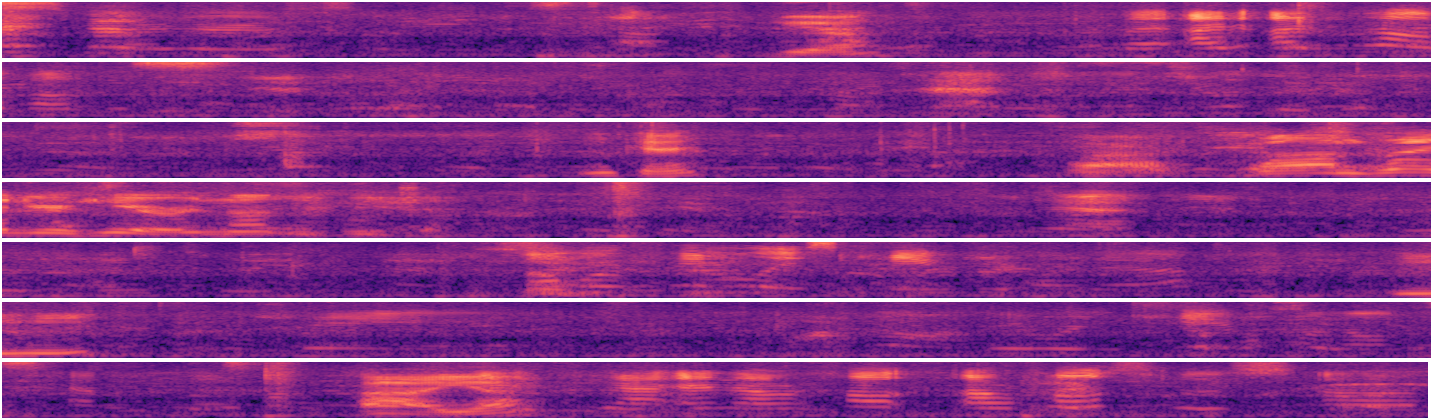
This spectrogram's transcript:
this uh, and. Yeah. But I, I don't know about this. Okay. Wow. Well, I'm glad you're here and not in Bucha. Yeah. So. Our families came from there. Mm-hmm. They, they were in caves and all this happened. Ah, yeah. Yeah, and our, ho- our house was um,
